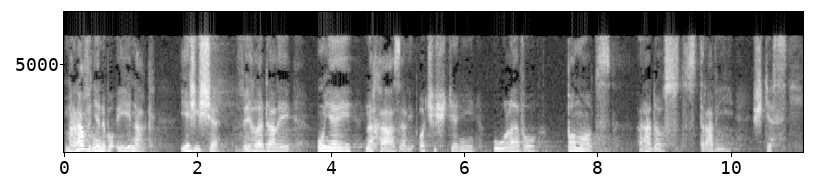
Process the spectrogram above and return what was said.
mravně nebo i jinak, Ježíše vyhledali, u něj nacházeli očištění, úlevu, pomoc, radost, zdraví, štěstí.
